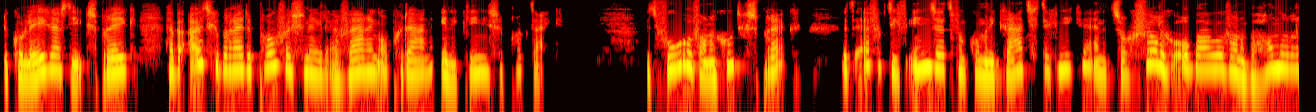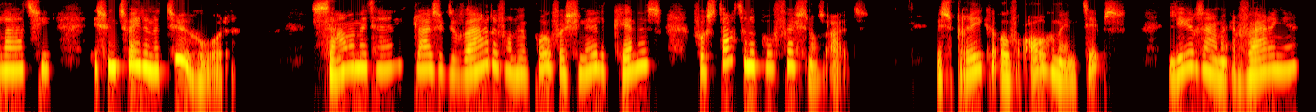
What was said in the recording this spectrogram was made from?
De collega's die ik spreek hebben uitgebreide professionele ervaring opgedaan in de klinische praktijk. Het voeren van een goed gesprek, het effectief inzetten van communicatietechnieken en het zorgvuldig opbouwen van een behandelrelatie is hun tweede natuur geworden. Samen met hen pluis ik de waarde van hun professionele kennis voor startende professionals uit. We spreken over algemene tips, leerzame ervaringen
